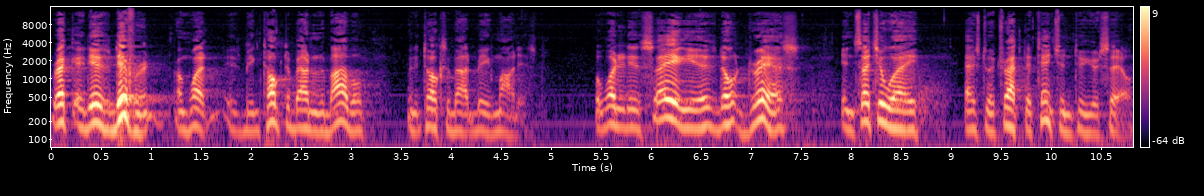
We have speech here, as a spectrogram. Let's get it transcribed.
rec- it is different from what is being talked about in the Bible when it talks about being modest. But what it is saying is don't dress in such a way as to attract attention to yourself,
